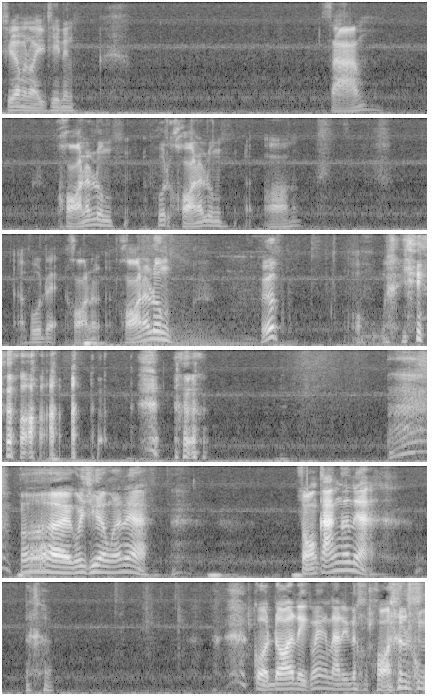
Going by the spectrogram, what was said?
เชื่อมันหน่อยอีกทีหนึ่งสามขอนะลุง พูดขอนะลุงอ๋อพูดด้วยขอนะขอนะลุงฮึบโอ้ เฮ้ยกูไม่เชื่อมแล้วเนี่ยสองครั้งแล้วเนี่ยกดดอเด็กแม่งนานนี่ต้องขอนะลุง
